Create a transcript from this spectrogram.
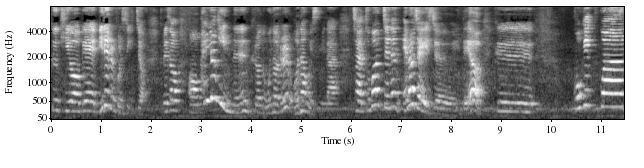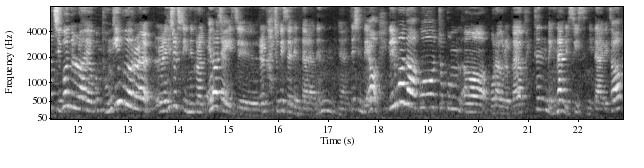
그 기업의 미래를 볼 수 있죠. 그래서 어, 활력이 있는 그런 오너를 원하고 있습니다. 자, 두 번째는 에너자이즈인데요. 그 고객과 직원들로 하여금 동기부여를 해줄 수 있는 그런 에너자이즈를 가지고 있어야 된다라는 뜻인데요. 일본하고 조금 어 뭐라 그럴까요? 같은 맥락일 수 있습니다. 그래서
